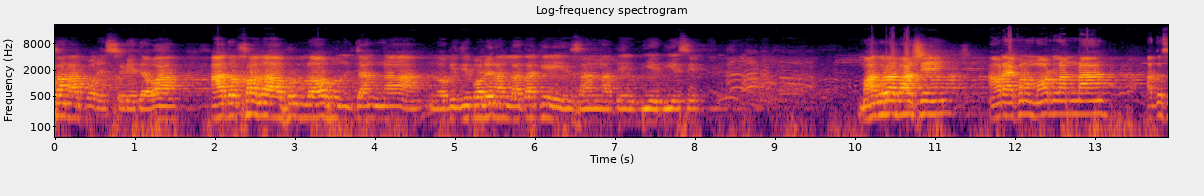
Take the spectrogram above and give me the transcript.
জানার পরে ছেড়ে দেওয়া, আদখালাহুল্লাহুল জান্নাহ। নবীজি বলেন, আল্লাহ তাকে জান্নাতে দিয়ে দিয়েছে। মাগুরা বাসে আমরা এখনও মরলাম না, অথচ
